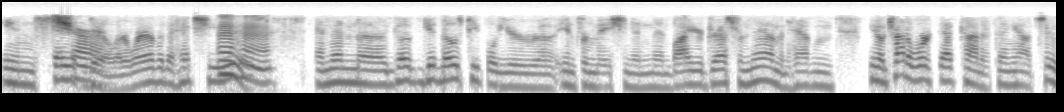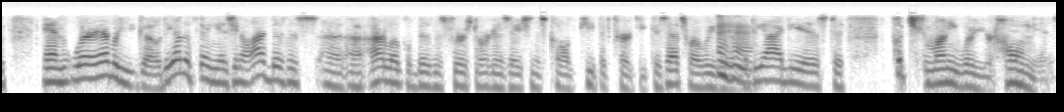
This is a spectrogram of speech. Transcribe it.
in Sure. Fayetteville or wherever the heck she is, Mhm. and then uh, go give those people your uh, information and then buy your dress from them and have them, you know, try to work that kind of thing out too. And wherever you go, the other thing is, you know, our business, uh, uh, our local business first organization is called Keep It Burque because that's where we live. Mhm. But the idea is to put your money where your home is.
